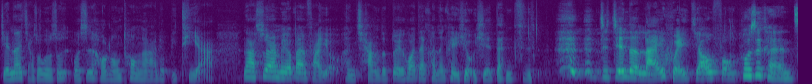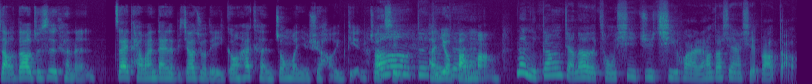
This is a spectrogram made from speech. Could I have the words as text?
简单讲说，我说我是喉咙痛啊，流鼻涕啊。那虽然没有办法有很长的对话，但可能可以有一些单字 之间的来回交锋，或是可能找到就是可能。在台湾待的比较久的义工，他可能中文也学好一点，就请朋友帮忙。那你刚刚讲到的，从戏剧企划，然后到现在写报道，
